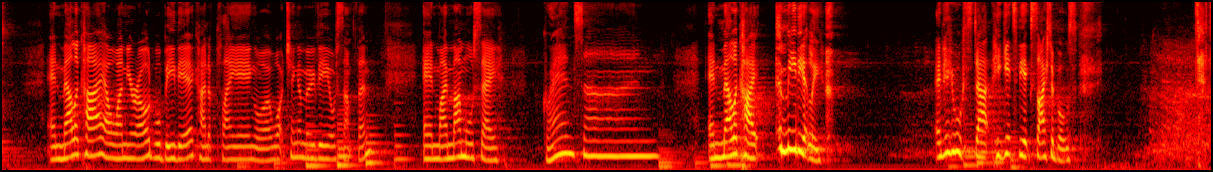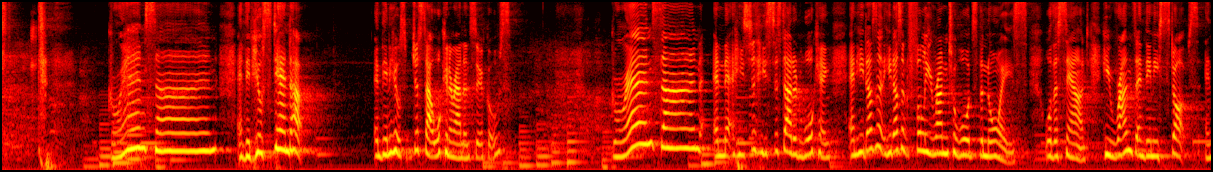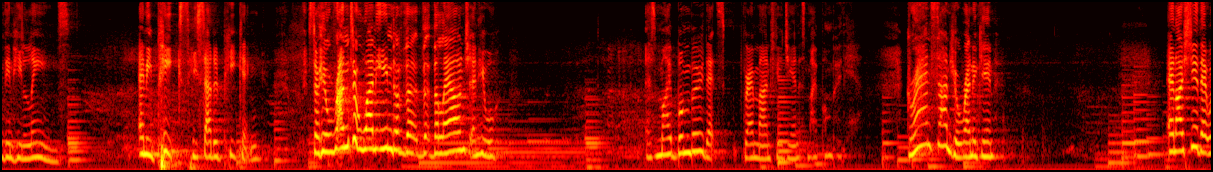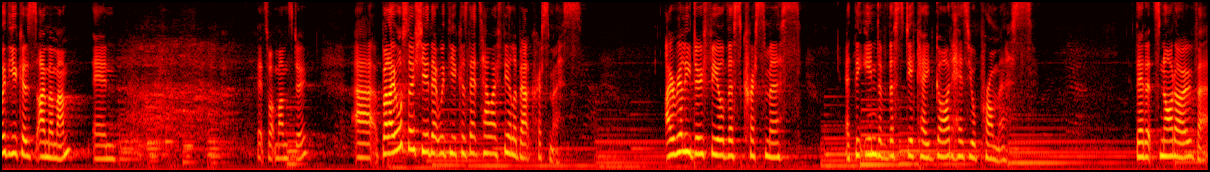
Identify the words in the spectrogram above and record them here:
And Malachi, our one year old, will be there kind of playing or watching a movie or something. And my mum will say, Grandson. And Malachi immediately, and he will start, he gets the excitables. Grandson. And then he'll stand up. And then he'll just start walking around in circles. Grandson. And he's just, he's just started walking. And he doesn't, he doesn't fully run towards the noise or the sound. He runs and then he stops and then he leans. And he peeks. He started peeking. So he'll run to one end of the, the, the lounge and he will is my bumbu, that's grandma in Fijian, is my bumbu there? Grandson, he'll run again. And I share that with you because I'm a mum and that's what mums do. Uh, but I also share that with you because that's how I feel about Christmas. I really do feel this Christmas, at the end of this decade, God has your promise that it's not over,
